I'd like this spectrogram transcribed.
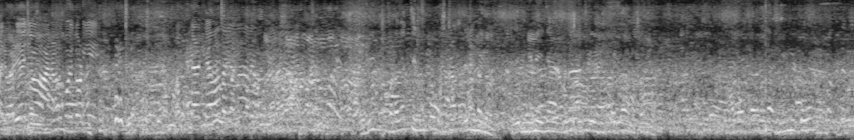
പരിപാടി കഴിഞ്ഞു. ആനകൾ പോയി തുടങ്ങി. ഇവിടെ വെച്ചിരുന്ന പോസ്റ്റർ ഉണ്ടെങ്കിൽ ഇങ്ങനെ ഞാൻ passar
